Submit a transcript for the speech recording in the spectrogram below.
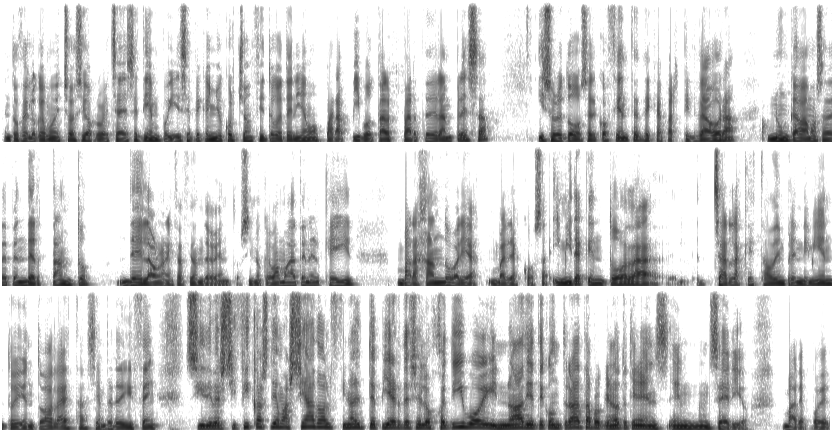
Entonces lo que hemos hecho ha sido aprovechar ese tiempo y ese pequeño colchoncito que teníamos para pivotar parte de la empresa y sobre todo ser conscientes de que a partir de ahora nunca vamos a depender tanto de la organización de eventos, sino que vamos a tener que ir barajando varias, varias cosas. Y mira que en todas las charlas que he estado de emprendimiento y en todas las estas siempre te dicen, si diversificas demasiado al final te pierdes el objetivo y nadie te contrata porque no te tienen en, serio. Vale, pues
